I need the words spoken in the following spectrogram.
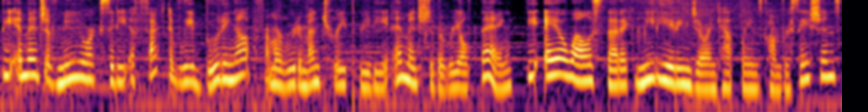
the image of New York City effectively booting up from a rudimentary 3D image to the real thing, the AOL aesthetic mediating Joe and Kathleen's conversations,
